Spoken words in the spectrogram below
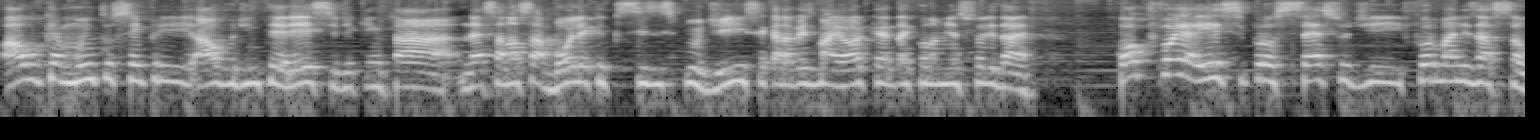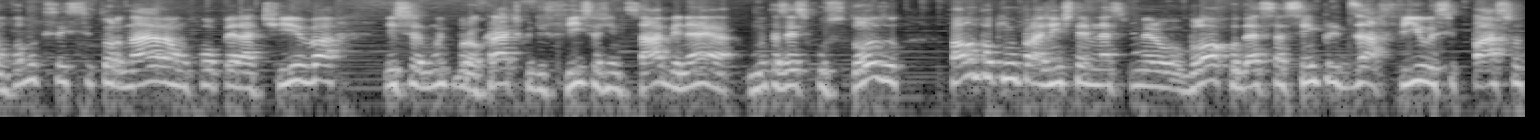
algo que é muito sempre alvo de interesse de quem está nessa nossa bolha que precisa explodir e ser cada vez maior, que é da economia solidária. Qual foi aí esse processo de formalização? Como que vocês se tornaram cooperativa? Isso é muito burocrático, difícil, a gente sabe, né? Muitas vezes custoso. Fala um pouquinho para a gente terminar esse primeiro bloco dessa sempre desafio, esse passo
